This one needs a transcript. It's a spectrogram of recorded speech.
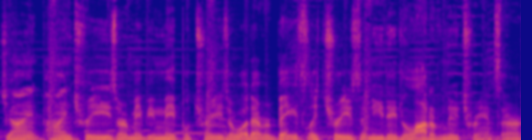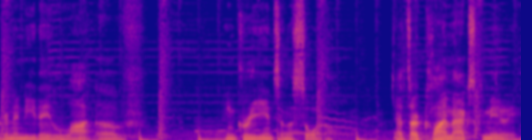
giant pine trees or maybe maple trees or whatever. Basically, trees that need a lot of nutrients and are going to need a lot of ingredients in the soil. That's our climax community.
